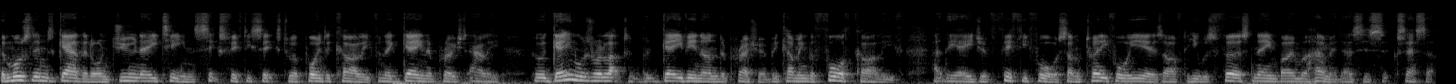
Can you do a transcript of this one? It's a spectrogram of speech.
The Muslims gathered on June 18, 656, to appoint a caliph and again approached Ali, who again was reluctant but gave in under pressure, becoming the fourth caliph at the age of 54, some 24 years after he was first named by Muhammad as his successor.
